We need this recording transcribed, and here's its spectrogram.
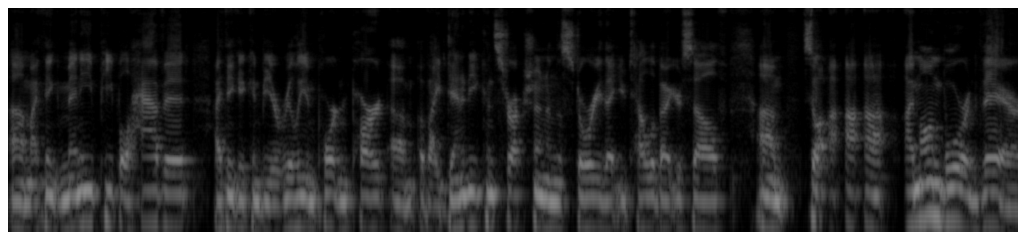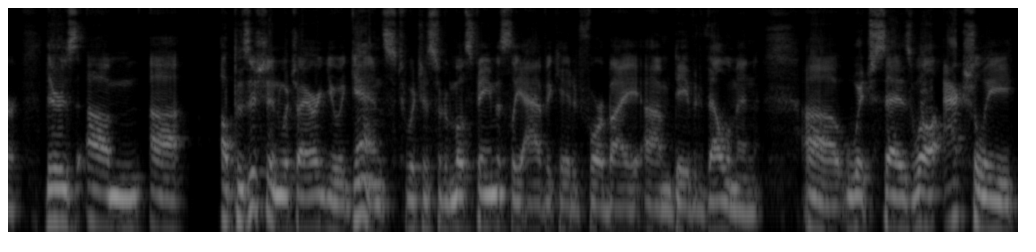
Um, I think many people have it. I think it can be a really important part um, of identity construction and the story that you tell about yourself. Um, so I, am on board there. There's um, uh, a position which I argue against, which is sort of most famously advocated for by um, David Velleman, uh, which says, well, actually,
